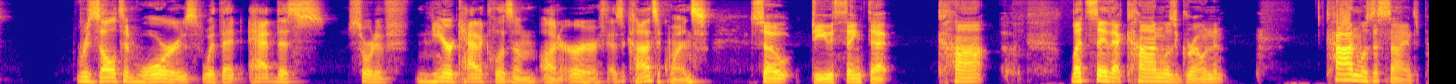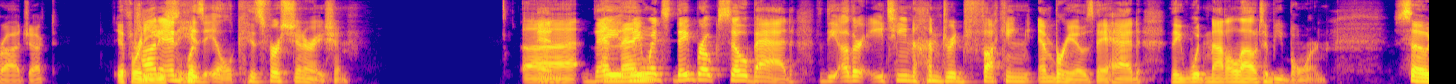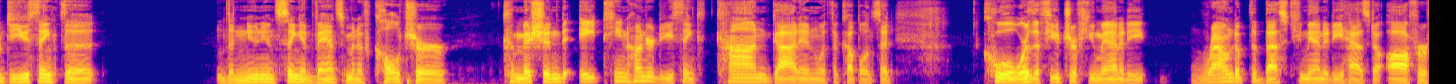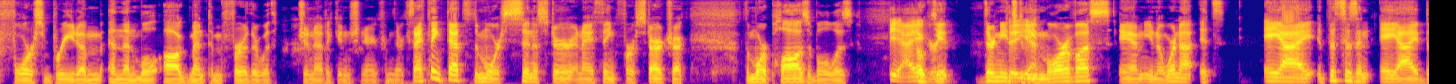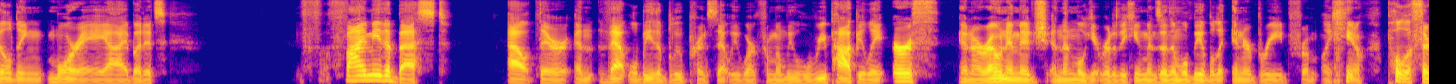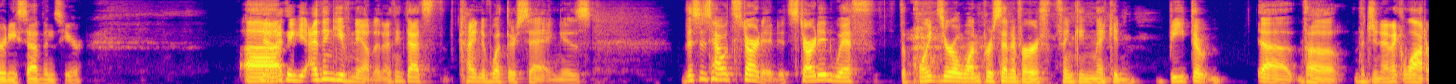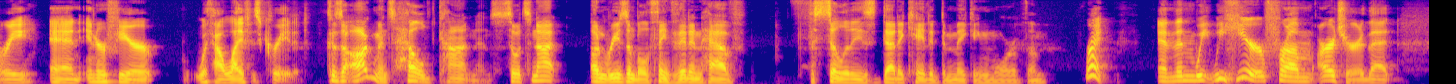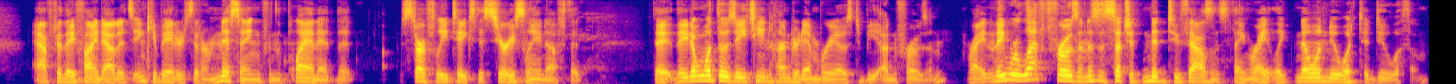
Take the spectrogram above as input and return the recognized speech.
result in wars with that had this sort of near cataclysm on Earth as a consequence. So, do you think that Khan? Let's say that Khan was grown. Khan was a science project. If we're Khan and his ilk, his first generation. uh, and they and they went they broke so bad that the other 1800 fucking embryos they had they would not allow to be born So, do you think the the Noonien Singh advancement of culture commissioned 1800? Do you think Khan got in with a couple and said, "Cool, we're the future of humanity. Round up the best humanity has to offer, force breed them, and then we'll augment them further with genetic engineering from there." Because I think that's the more sinister, and I think for Star Trek, the more plausible was yeah i okay, agree there needs to Yeah. be more of us, and you know, we're not. It's AI. This isn't AI building more AI, but it's f- find me the best out there, and that will be the blueprints that we work from, and we will repopulate Earth in our own image, and then we'll get rid of the humans, and then we'll be able to interbreed from like you know pull a thirty sevens here. yeah, Uh, i think i think you've nailed it i think that's kind of what they're saying is this is how it started it started with the 0.01% of earth thinking they could beat the uh, the the genetic lottery and interfere with how life is created because the augments held continents, so it's not unreasonable to think they didn't have facilities dedicated to making more of them. Right. And then we, we hear from Archer that after they find out it's incubators that are missing from the planet, that Starfleet takes this seriously enough that they, they don't want those 1800 embryos to be unfrozen. Right. And they were left frozen. This is such a mid 2000s thing, right? Like no one knew what to do with them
